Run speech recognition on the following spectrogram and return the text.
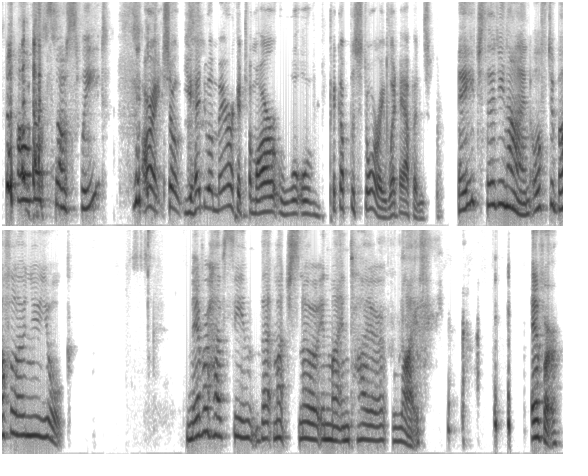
oh, that's so sweet. All right. So you head to America tomorrow. We'll, we'll pick up the story. What happens? Age 39, off to Buffalo, New York. Never have seen that much snow in my entire life, ever.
